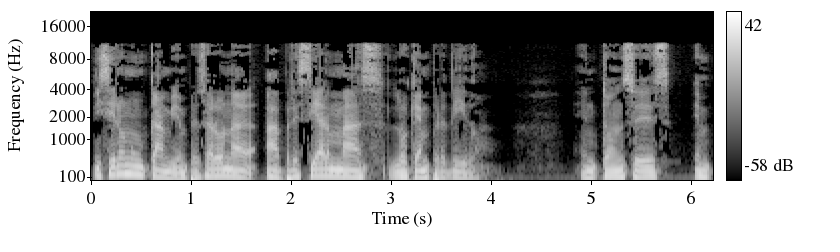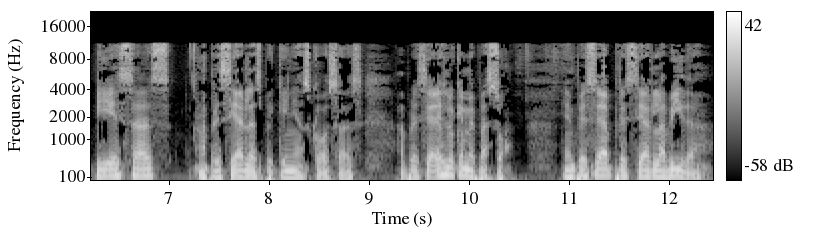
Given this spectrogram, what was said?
hicieron un cambio, empezaron a, apreciar más lo que han perdido. Entonces empiezas a apreciar las pequeñas cosas, apreciar, es lo que me pasó. Empecé a apreciar la vida,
